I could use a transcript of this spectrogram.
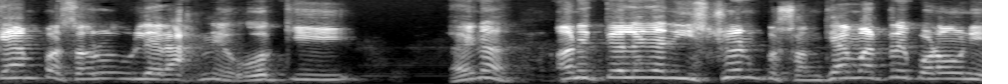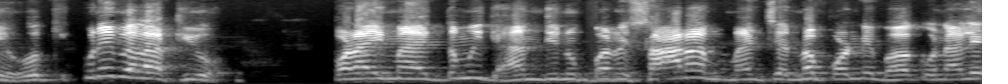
क्याम्पसहरू उसले राख्ने हो कि? होइन? अनि त्यसले चाहिँ स्टुडेन्टको सङ्ख्या मात्रै बढाउने हो कि? कुनै बेला थियो। पढाइमा एकदमै ध्यान दिनुपर्ने सारा मान्छे नपढ्ने भएको हुनाले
